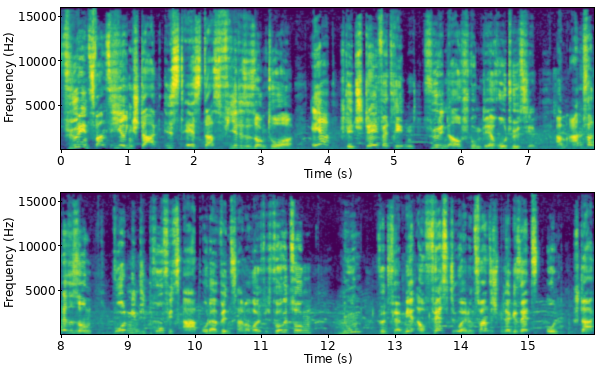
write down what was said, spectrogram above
Für den 20-jährigen Stark ist es das vierte Saisontor. Er steht stellvertretend für den Aufschwung der Rothöschen. Am Anfang der Saison wurden ihm die Profis Ab oder Winsheimer häufig vorgezogen. Nun wird vermehrt auf feste U21-Spieler gesetzt und Stark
